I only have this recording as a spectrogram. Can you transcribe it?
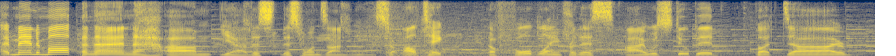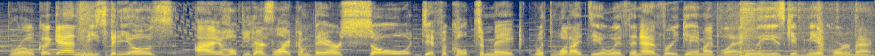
I manned him up. And then, um, yeah, this, this one's on me. So I'll take the full blame for this. I was stupid, but uh, I broke again. These videos I hope you guys like them. They are so difficult to make with what I deal with in every game I play. Please give me a quarterback.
